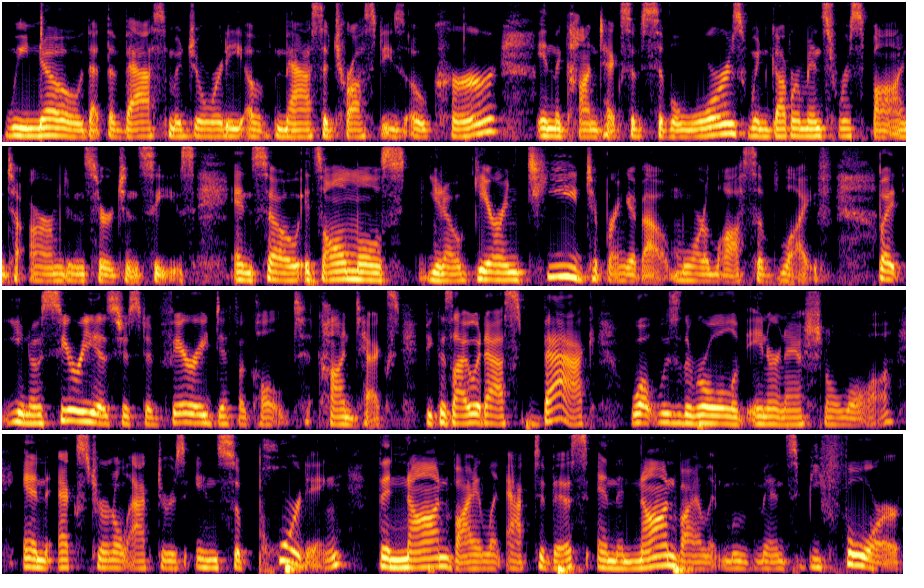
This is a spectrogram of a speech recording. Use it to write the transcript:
we know that the vast majority of mass atrocities occur in the context of civil wars when governments respond to armed insurgencies. And so it's almost, you know, guaranteed to bring about more loss of life. But, you know, Syria is just a very difficult context because I would ask back what was the role of international law and external actors in supporting the nonviolent activists and the nonviolent movements before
